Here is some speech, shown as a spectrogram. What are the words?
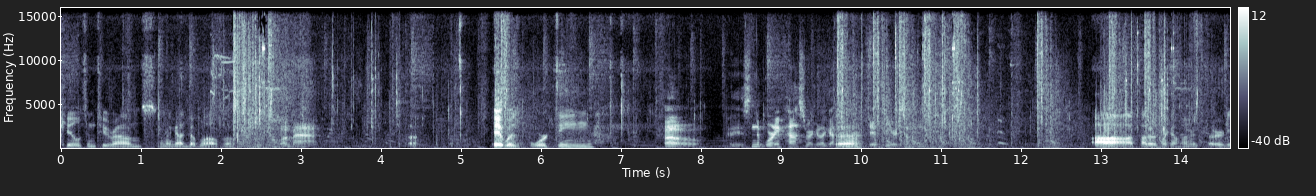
kills in two rounds, and I got double alpha. What map? It was 14. Oh. Isn't the boarding pass record like Yeah. 150 or something? Uh, I thought it was like 130.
